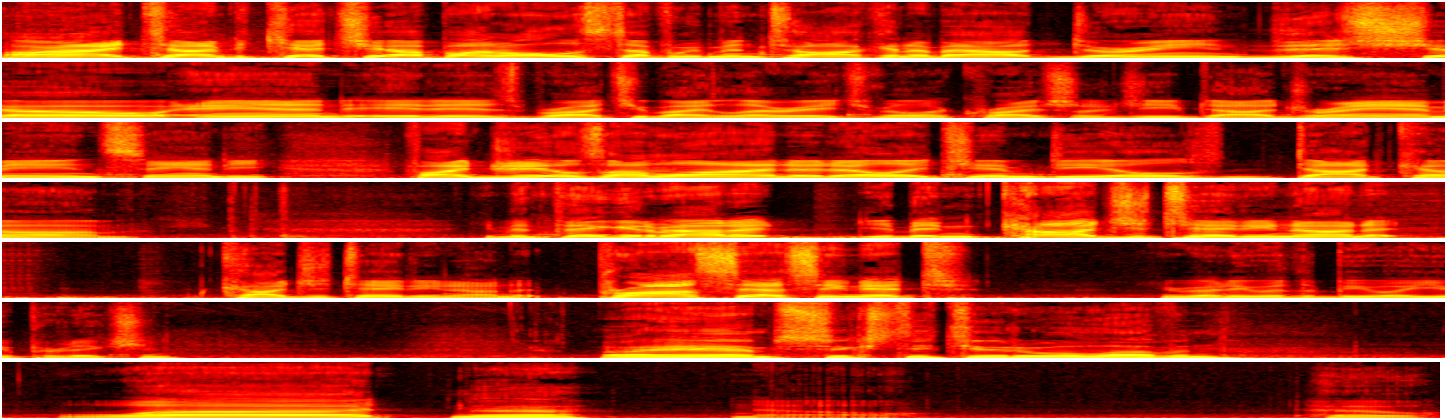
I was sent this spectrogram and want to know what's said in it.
All right, time to catch you up on all the stuff we've been talking about during this show, and it is brought to you by Larry H. Miller, Chrysler Jeep Dodge Ram in Sandy. Find your deals online at lhmdeals.com. You've been thinking about it, you've been cogitating on it, cogitating on it, processing it. You ready with the BYU prediction? I am 62 to 11. What? Yeah. No. Who?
